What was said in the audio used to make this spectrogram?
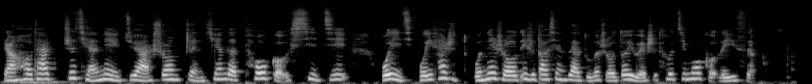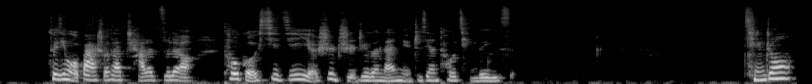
然后他之前那一句啊，说整天的偷狗戏鸡，我以我一开始我那时候一直到现在读的时候，都以为是偷鸡摸狗的意思。最近我爸说他查了资料，偷狗戏鸡也是指这个男女之间偷情的意思。秦钟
